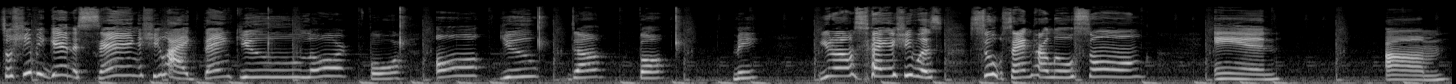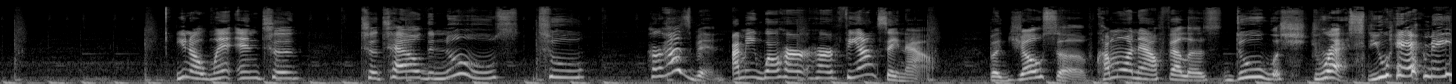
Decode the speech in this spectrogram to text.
So she began to sing, she like, "Thank you, Lord, for all you done for me." You know what I'm saying? She was soup sang her little song and um you know, went into to tell the news to her husband. I mean, well, her her fiance now. But Joseph, come on now, fellas. Dude was stressed. You hear me?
